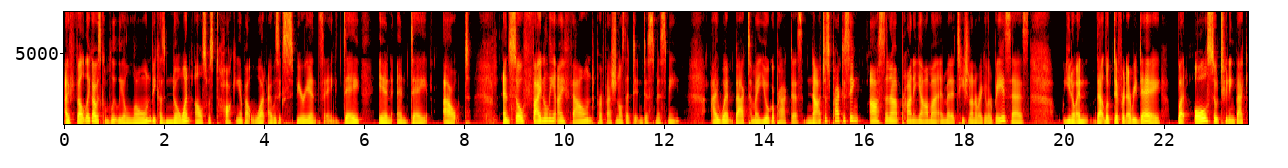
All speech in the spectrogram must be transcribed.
I felt like I was completely alone because no one else was talking about what I was experiencing day in and day out. And so finally, I found professionals that didn't dismiss me, I went back to my yoga practice, not just practicing asana, pranayama, and meditation on a regular basis, you know, and that looked different every day, but also tuning back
